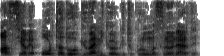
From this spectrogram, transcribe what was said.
Asya ve Orta Doğu Güvenlik Örgütü kurulmasını önerdi.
